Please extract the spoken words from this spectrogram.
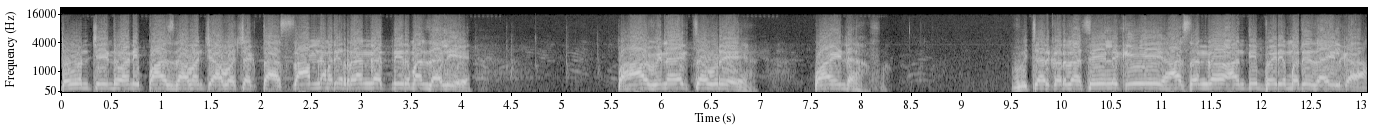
दोन चेंडू आणि पाच धावांची आवश्यकता. सामन्यामध्ये रंगत निर्माण झाली आहे पहा विनायक चौरे. पॉइंट विचार करत असेल की हा संघ अंतिम फेरीमध्ये जाईल का?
